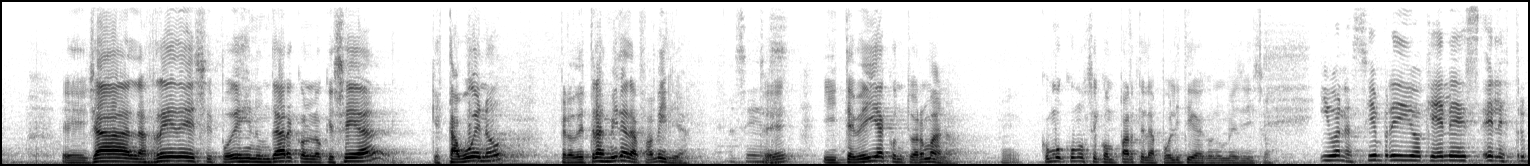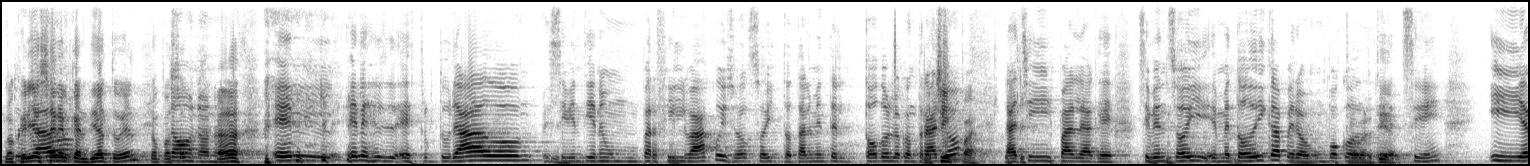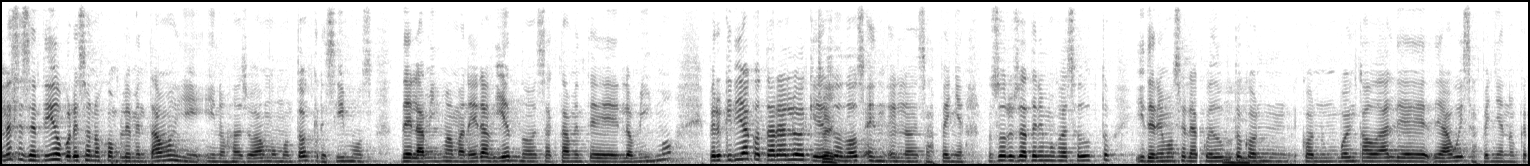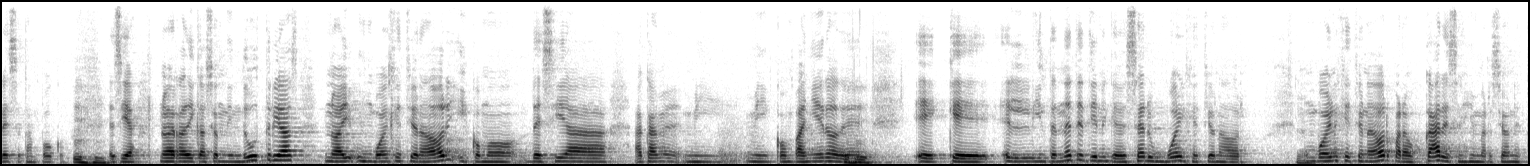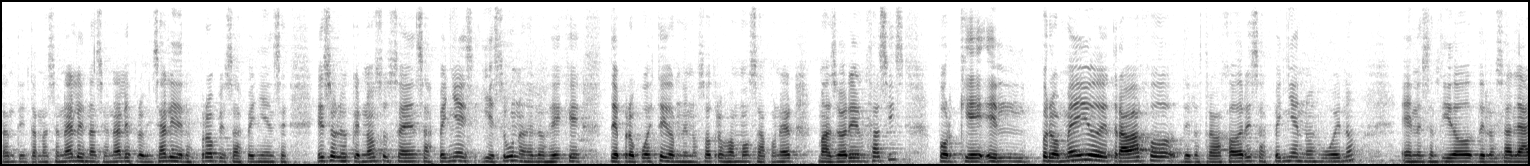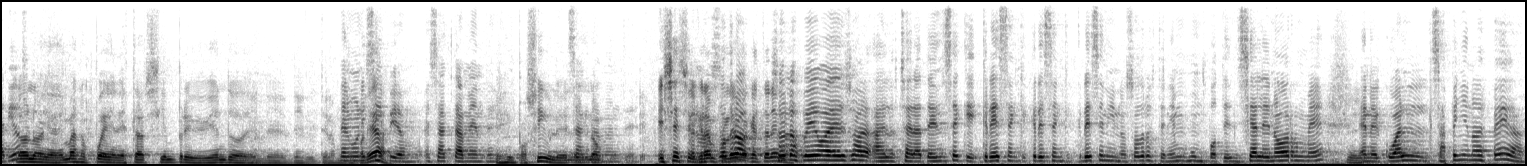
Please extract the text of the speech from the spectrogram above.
Eh, ya las redes podés inundar con lo que sea, que está bueno, pero detrás mira la familia. Y te veía con tu hermano. ¿Cómo, ¿Cómo se comparte la política con un mellizo? Y bueno, siempre digo que él es el estructurado. ¿No quería ser el candidato él? ¿No pasó? No, no, no. Ah. Él, él, es el estructurado, si bien tiene un perfil bajo y yo soy totalmente todo lo contrario. La chispa. La chispa, la que, si bien soy metódica, pero un poco... Eh, sí. Y en ese sentido, por eso nos complementamos y, nos ayudamos un montón, crecimos de la misma manera, viendo exactamente lo mismo. Pero quería acotar algo que ellos dos en, en lo de Saspeña. Nosotros ya tenemos gasoducto y tenemos el acueducto con, con, un buen caudal de, de, agua y Saspeña no crece tampoco. Decía, no hay erradicación de industrias, no hay un buen gestionador y como decía acá mi, mi compañero de... Eh, que el intendente tiene que ser un buen gestionador un buen gestionador para buscar esas inversiones, tanto internacionales, nacionales, provinciales y de los propios saspeñenses. Eso es lo que no sucede en Saspeña y es uno de los ejes de propuesta y donde nosotros vamos a poner mayor énfasis, porque el promedio de trabajo de los trabajadores saspeña no es bueno en el sentido de los salarios. No, no, y además no pueden estar siempre viviendo del, del, del municipio, exactamente. Es imposible. Exactamente. ese es el gran problema que tenemos. Yo los veo a ellos, a los charatenses, que crecen, que crecen, que crecen, y nosotros tenemos un potencial enorme en el cual Saspeña no despega.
